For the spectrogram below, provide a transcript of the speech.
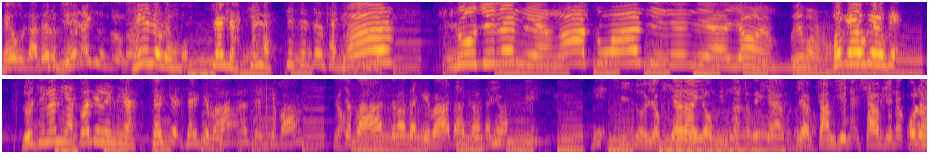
ဘယ်ဟုတ်လားလဲမမင်းင်းလိုက်ချင်ဘူးလို့ငါမင်းလို့လည်းဟုတ်ဆိုင်လားဆိုင်လားစစ်စစ်စစ်ဆိုင်ကငါလိုချင်တဲ့နေရာငါတွားချင်တဲ့နေရာရောက်ရင်ပေးပါတော့ဟုတ်ကဲ့ဟုတ်ကဲ့ဟုတ်ကဲ့ လိုချင်တဲ့နေရာတွားချင်တဲ့နေရာဆိုင်တက်ဆိုင်တက်ပါဆိုင်တက်ပါတက်ပါကျွန်တော်ဆိုင်ကြပါဒါကျွန်တော်ဆိုင်ကြပါမင်းအချင်းတော့ရောက်ပြန်လာရောက်မင်းကလက်ပိတ်ကြရမှာရောက်ရှာမရှိနဲ့ရှာမရှိနဲ့ကိုလို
